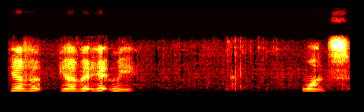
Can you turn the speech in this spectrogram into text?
You haven't, you haven't hit me. Once.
